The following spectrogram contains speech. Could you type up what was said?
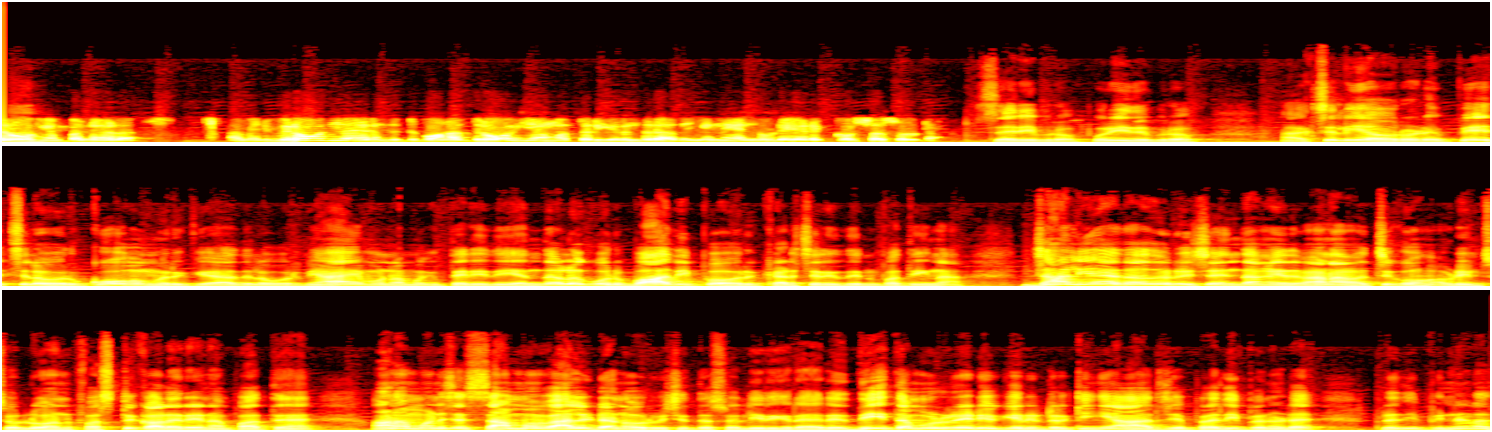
துரோகியம் பண்ணிடுறேன். ஐ மீன் விரோதியா இருந்துட்டு போனா துரோகியா மாத்திரம் இருந்துடாதீங்கன்னு என்னுடைய ரெக்வஸ்டா சொல்றேன். சரி ப்ரோ புரியுது ப்ரோ ஆக்சுவலி அவரோட பேச்சில் ஒரு கோபம் இருக்குது அதில் ஒரு நியாயமும் நமக்கு தெரியுது. எந்த அளவுக்கு ஒரு பாதிப்பு அவருக்கு கிடச்சிருக்குதுன்னு பார்த்தீங்கன்னா ஜாலியாக ஏதாவது ஒரு விஷயம் தாங்க இது வேணாம் வச்சுக்கோ அப்படின்னு சொல்லுவான்னு ஃபஸ்ட்டு காலரே நான் பார்த்தேன். ஆனால் மனுஷன் செம்ம வேலிடான ஒரு விஷயத்த சொல்லியிருக்கிறாரு. தி தமிழ் ரேடியோ கேட்டுட்டு இருக்கீங்க ஆர்ஜே பிரதீப் என்னோட. பிரதீப் என்னடா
